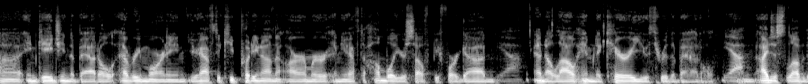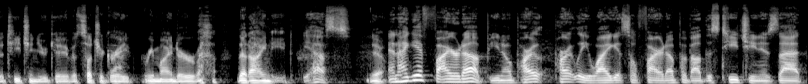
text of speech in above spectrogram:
uh, engaging the battle every morning. You have to keep putting on the armor and you have to humble yourself before God Yeah. and allow him to carry you through the battle. Yeah. And I just love the teaching you gave. It's such a great reminder that I need. Yes. Yeah. And I get fired up. You know, part, partly why I get so fired up about this teaching is that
